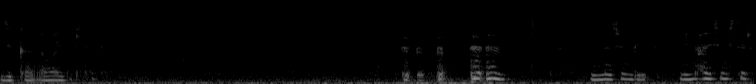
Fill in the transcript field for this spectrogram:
時間が湧いてきてね。みんな準備みんな配信してる。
